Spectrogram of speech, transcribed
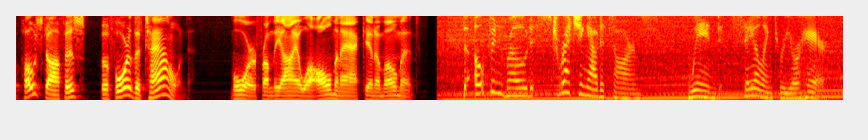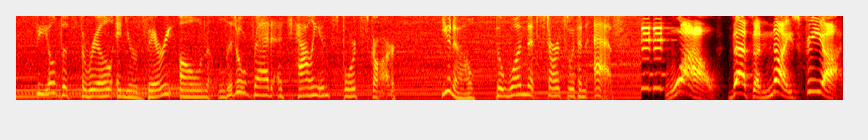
post office before the town. More from the Iowa Almanac in a moment. The open road stretching out its arms, wind sailing through your hair. Feel the thrill in your very own little red Italian sports car. You know, the one that starts with an F. Wow, that's a nice Fiat.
